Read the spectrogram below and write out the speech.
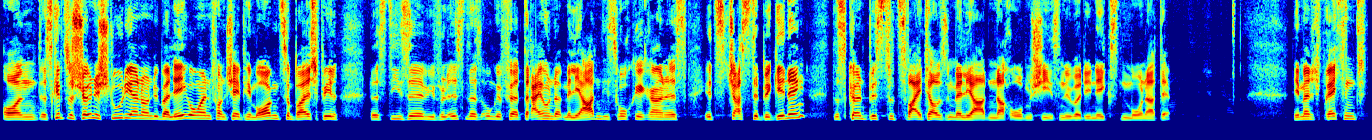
Und es gibt so schöne Studien und Überlegungen von JP Morgan zum Beispiel, dass diese, wie viel ist denn das ungefähr, 300 Milliarden, die es hochgegangen ist, it's just the beginning. Das könnte bis zu 2000 Milliarden nach oben schießen über die nächsten Monate. Dementsprechend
